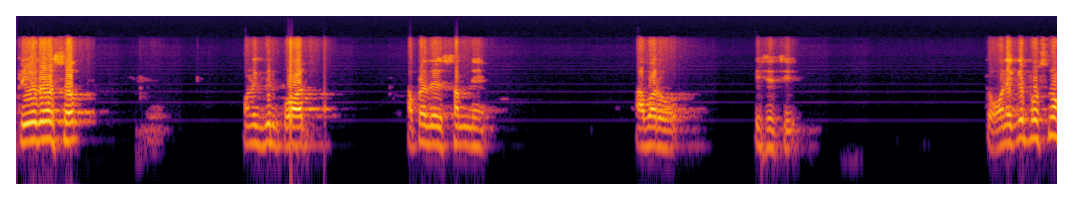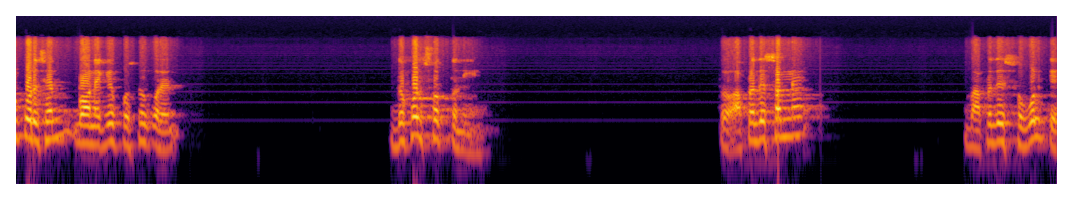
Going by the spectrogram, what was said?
প্রিয় দর্শক, অনেকদিন পর আপনাদের সামনে আবারও এসেছি। তো অনেকে প্রশ্ন করেছেন বা অনেকে প্রশ্ন করেন, দখল সত্য নিয়ে। তো আপনাদের সামনে বা আপনাদের সকলকে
